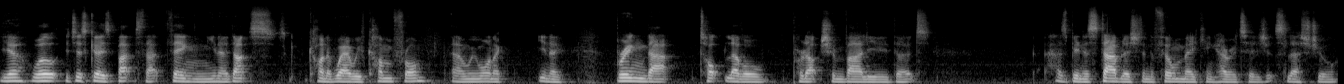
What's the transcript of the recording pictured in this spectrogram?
Yeah, well, it just goes back to that thing, you know, that's kind of where we've come from, and we want to, you know, bring that top level production value that has been established in the filmmaking heritage at Celestial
